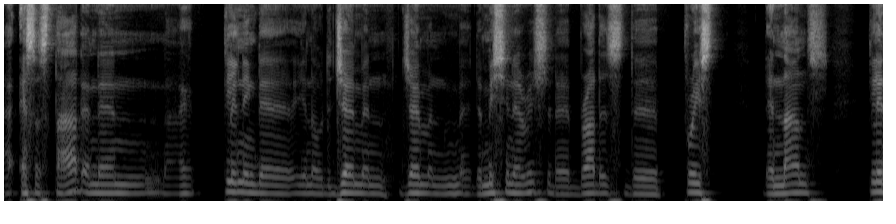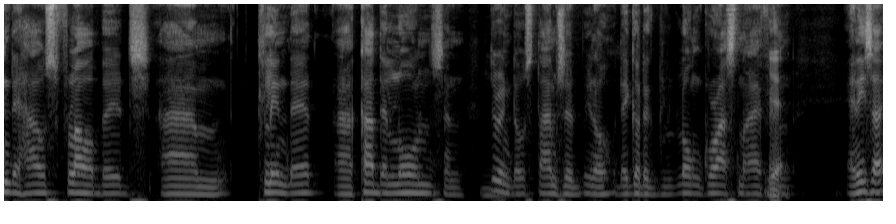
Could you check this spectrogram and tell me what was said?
uh, as a start, and then uh, cleaning the you know the German German the missionaries, the brothers, the priests, the nuns, clean the house, flower beds, um, clean that, uh, cut the lawns, and Mm. during those times, uh, you know, they got a long grass knife, Yeah. and and he's a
